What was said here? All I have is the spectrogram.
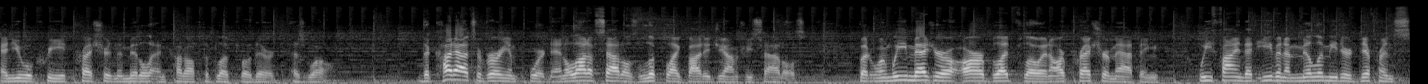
and you will create pressure in the middle and cut off the blood flow there as well. The cutouts are very important and a lot of saddles look like body geometry saddles. But when we measure our blood flow and our pressure mapping, we find that even a millimeter difference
